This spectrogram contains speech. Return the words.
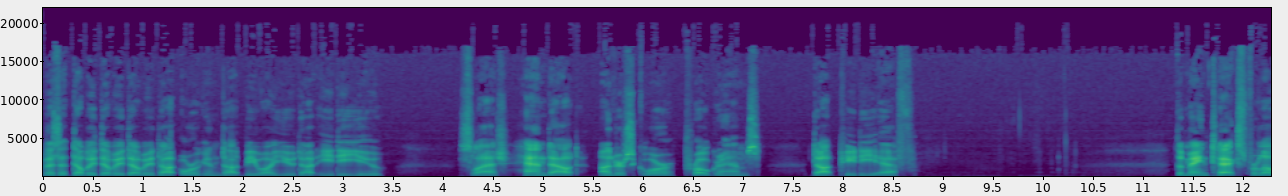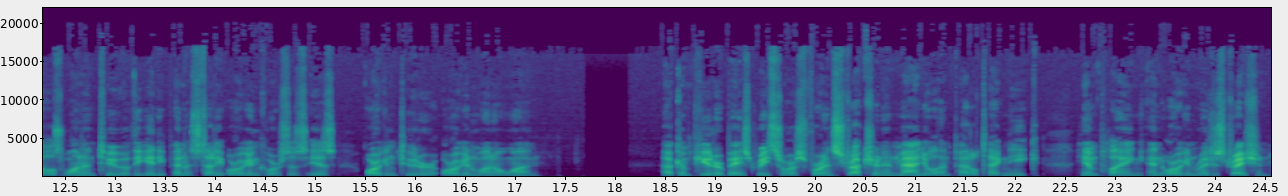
visit www.organ.byu.edu slash handout underscore programs dot pdf. The main text for levels 1 and 2 of the Independent Study Organ courses is Organ Tutor Organ 101, a computer-based resource for instruction in manual and pedal technique, hymn playing, and organ registration.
